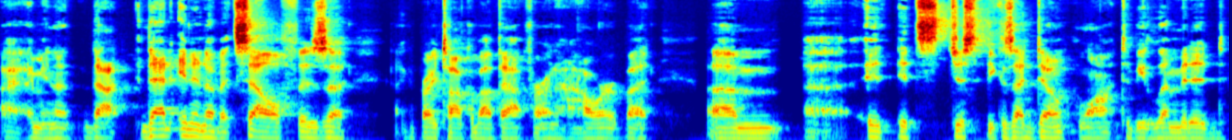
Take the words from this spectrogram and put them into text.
I, I, mean, uh, that that in and of itself is a, I could probably talk about that for an hour, but um, uh, it, it's just because I don't want to be limited.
